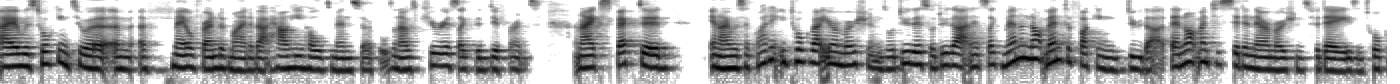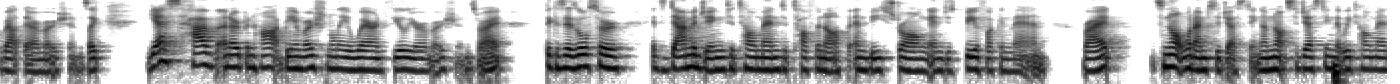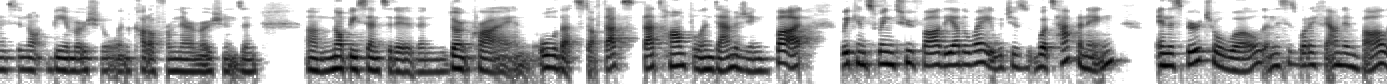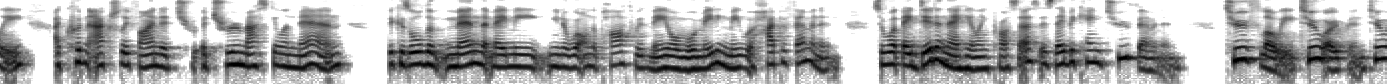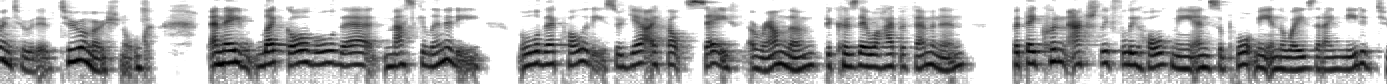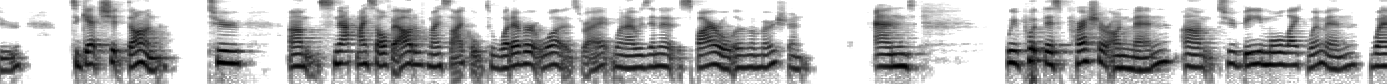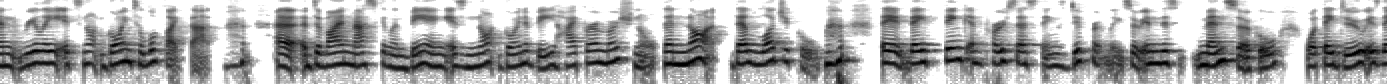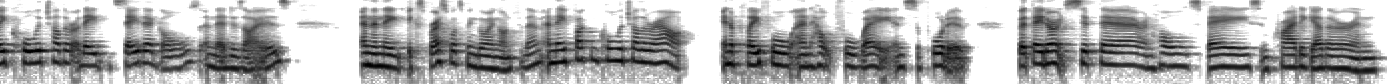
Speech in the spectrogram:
i was talking to a, a, male friend of mine about how he holds men's circles and i was curious like the difference and i expected and I was like, why don't you talk about your emotions or do this or do that? And it's like, men are not meant to fucking do that. They're not meant to sit in their emotions for days and talk about their emotions. Like, yes, have an open heart, be emotionally aware and feel your emotions, right? Because there's also it's damaging to tell men to toughen up and be strong and just be a fucking man, right? It's not what I'm suggesting. I'm not suggesting that we tell men to not be emotional and cut off from their emotions and um, not be sensitive and don't cry and all of that stuff. That's that's harmful and damaging. But we can swing too far the other way, which is what's happening in the spiritual world. And this is what I found in Bali. I couldn't actually find a, tr- a true masculine man because all the men that made me, you know, were on the path with me or were meeting me were hyper feminine. So what they did in their healing process is they became too feminine, too flowy, too open, too intuitive, too emotional. And they let go of all of their masculinity, all of their qualities. So yeah, I felt safe around them because they were hyper feminine, but they couldn't actually fully hold me and support me in the ways that I needed to to get shit done, to um, snap myself out of my cycle to whatever it was, right? When I was in a spiral of emotion. And we put this pressure on men um, to be more like women when really it's not going to look like that. a, a, divine masculine being is not going to be hyper emotional. They're not. They're logical. they they think and process things differently. So in this men's circle, what they do is they call each other. Or they say their goals and their desires, and then they express what's been going on for them and they fucking call each other out in a playful and helpful way and supportive. But they don't sit there and hold space and cry together and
